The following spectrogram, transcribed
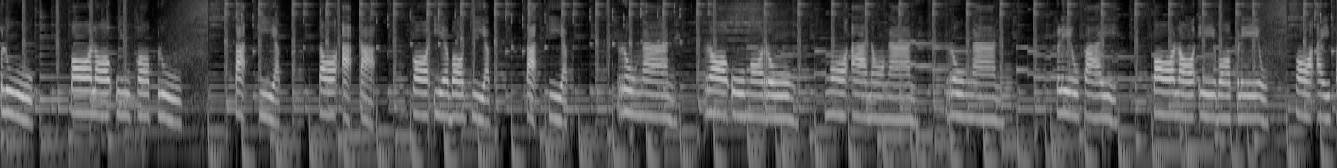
ปลูก ปอลออูกอปลูก ตะเกียบ ตออะตะ กอเอียบอเกียบ ตะเกียบ โรงงาน รอโองอโรง งออานองาน โรงงาน เปลวไฟ ปอลอเอวอเปลวฟอไอไฟ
